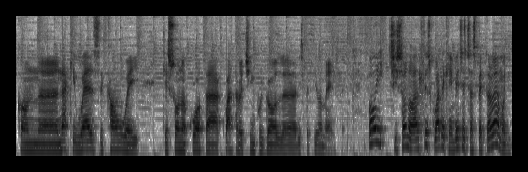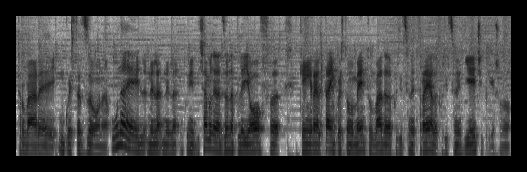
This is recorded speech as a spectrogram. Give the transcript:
con uh, Naki Wells e Conway che sono a quota 4 e 5 gol uh, rispettivamente. Poi ci sono altre squadre che invece ci aspettavamo di trovare in questa zona. Una è nella, nella, quindi diciamo nella zona playoff, che in realtà in questo momento va dalla posizione 3 alla posizione 10 perché sono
